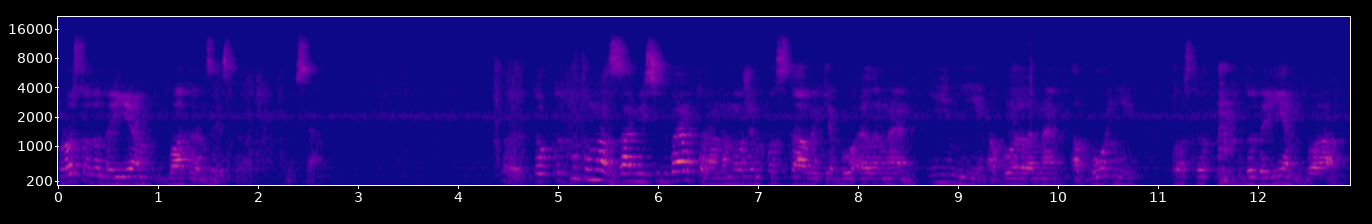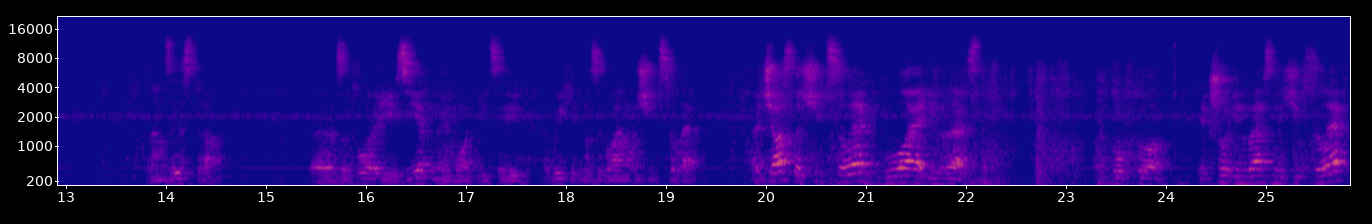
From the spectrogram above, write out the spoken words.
Просто додаємо два транзистора і все. Тобто тут у нас замість інвертора ми можемо поставити або елемент іні, або елемент абоні. Просто додаємо два транзистора, е, затвори їх з'єднуємо і цей вихід називаємо чіп Select. Е, Часто чіп Select буває інверсний. Е, Тобто, якщо інверсний чіп Select,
